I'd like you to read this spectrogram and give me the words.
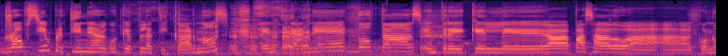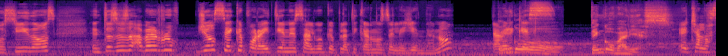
Rob siempre tiene algo que platicarnos, entre anécdotas, entre que le ha pasado a, a conocidos. Entonces, a ver, Rob, yo sé que por ahí tienes algo que platicarnos de leyenda, ¿no? A ver qué es. Tengo, varias. Échalas.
